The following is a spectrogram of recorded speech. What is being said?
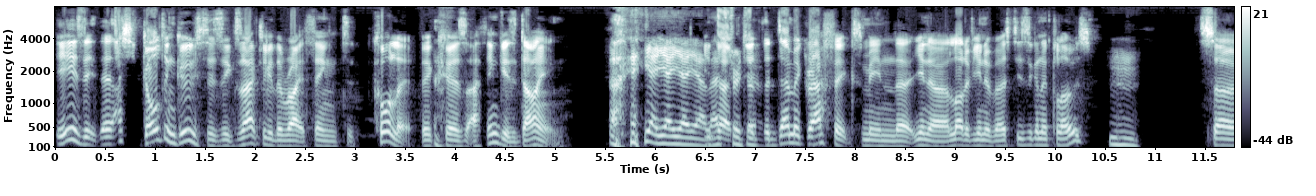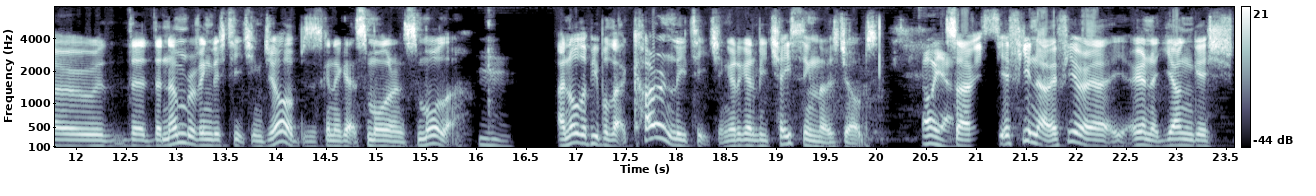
is. It actually golden goose is exactly the right thing to call it because I think it's dying. yeah, yeah, yeah, yeah. You that's know, true too. The, the, demographics mean that you know a lot of universities are going to close. Mm-hmm. So the the number of English teaching jobs is going to get smaller and smaller. Mm-hmm and all the people that are currently teaching are going to be chasing those jobs. Oh yeah. So if, if you know, if you're a you're in a youngish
